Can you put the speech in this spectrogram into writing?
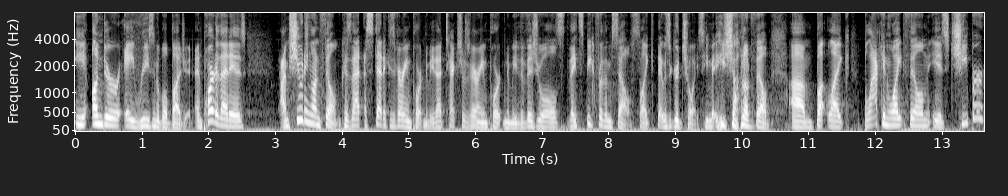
i- under a reasonable budget? And part of that is I'm shooting on film because that aesthetic is very important to me. That texture is very important to me. The visuals they speak for themselves. Like that was a good choice. He he shot on film, um, but like black and white film is cheaper.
